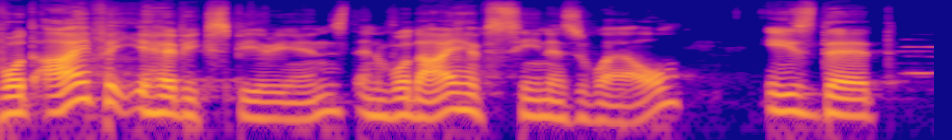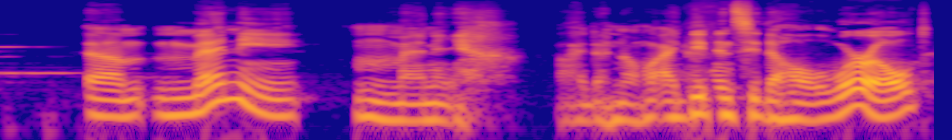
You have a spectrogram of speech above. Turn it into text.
what I have experienced and what I have seen as well is that um, many, many, I don't know, I didn't see the whole world,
